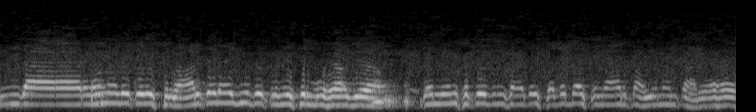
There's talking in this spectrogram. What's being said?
ਸੀਗਾਰ ਉਹਨਾਂ ਦੇ ਕੋਲ ਸ਼ਿੰਗਾਰ ਕਿਹੜਾ ਜੀ ਤੇ ਪਰਮੇਸ਼ਰ ਮੋਹਿਆ ਗਿਆ ਕਹਿੰਦੇ ਨੇ ਸੱਚੇ ਗੁਰੂ ਸਾਹਿਬ ਦੇ ਸ਼ਬਦ ਦਾ ਸ਼ਿੰਗਾਰ ਭਾਈ ਉਹਨਾਂ ਧਾਰਿਆ ਹੈ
